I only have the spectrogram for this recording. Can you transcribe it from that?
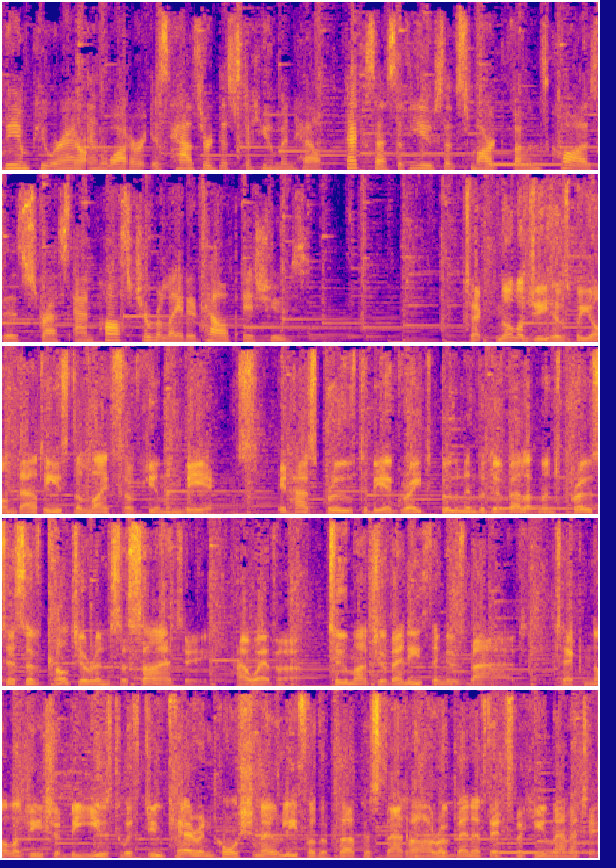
The impure air and water is hazardous to human health. Excessive use of smartphones causes stress and posture-related health issues. Technology has beyond doubt eased the life of human beings. It has proved to be a great boon in the development process of culture and society. However, too much of anything is bad. Technology should be used with due care and caution only for the purpose that are of benefit for humanity.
